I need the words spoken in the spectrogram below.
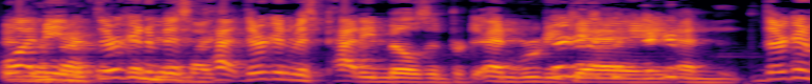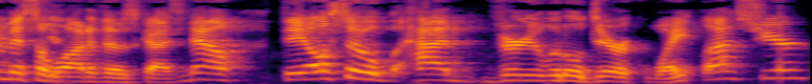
well, I and the mean, they're going to miss like, Pat, they're going to miss Patty Mills and, and Rudy They're gonna- Gay, they're gonna- and they're going to miss a lot of those guys. Now they also had very little Derrick White last year,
